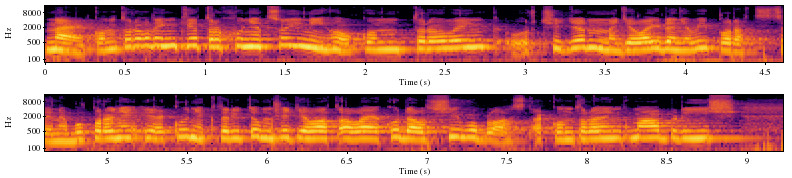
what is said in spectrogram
Ne, controlling je trochu něco jiného. Controlling určitě nedělají daňoví poradci, nebo pro ně, jako některý to může dělat, ale jako další oblast. A controlling má blíž eh,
